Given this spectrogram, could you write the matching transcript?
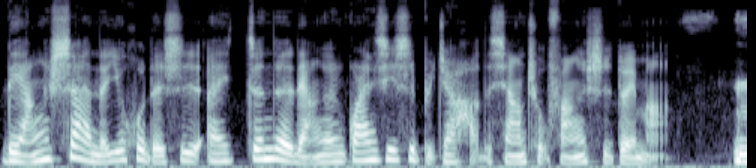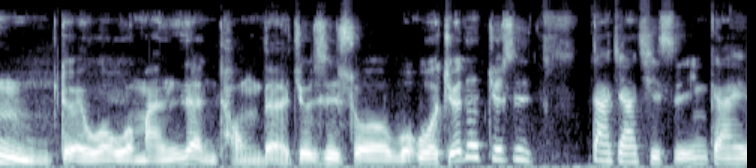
良善的，又或者是哎，真的两个人关系是比较好的相处方式，对吗？嗯，对我我蛮认同的，就是说我我觉得就是大家其实应该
